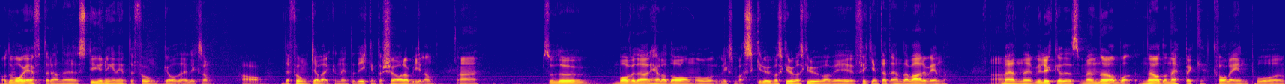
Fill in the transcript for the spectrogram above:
Och det var ju efter det när styrningen inte funkar och det liksom, ja, det funkar verkligen inte. Det gick inte att köra bilen. Nej. Så då var vi där hela dagen och liksom bara skruva, skruva, skruva. Vi fick inte ett enda varv in. Men eh, vi lyckades med nöd, nöd och näppe kvala in på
